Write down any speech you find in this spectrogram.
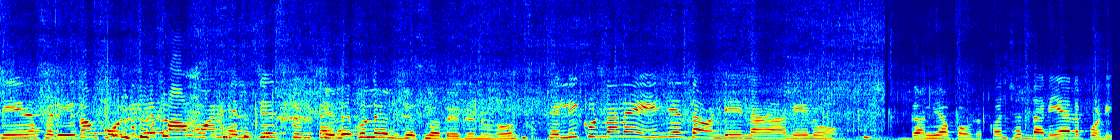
నేను అసలు ఏదో పోటీ పాపం అని హెల్ప్ చేస్తుంటే. తెలియకుండా హెల్ప్ చేస్తున్నావు నువ్వు. తెలియకుండానే ఏం చేద్దామండి? నా నేను ధనియా పౌడర్. కొంచెం ధనియాల పొడి.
